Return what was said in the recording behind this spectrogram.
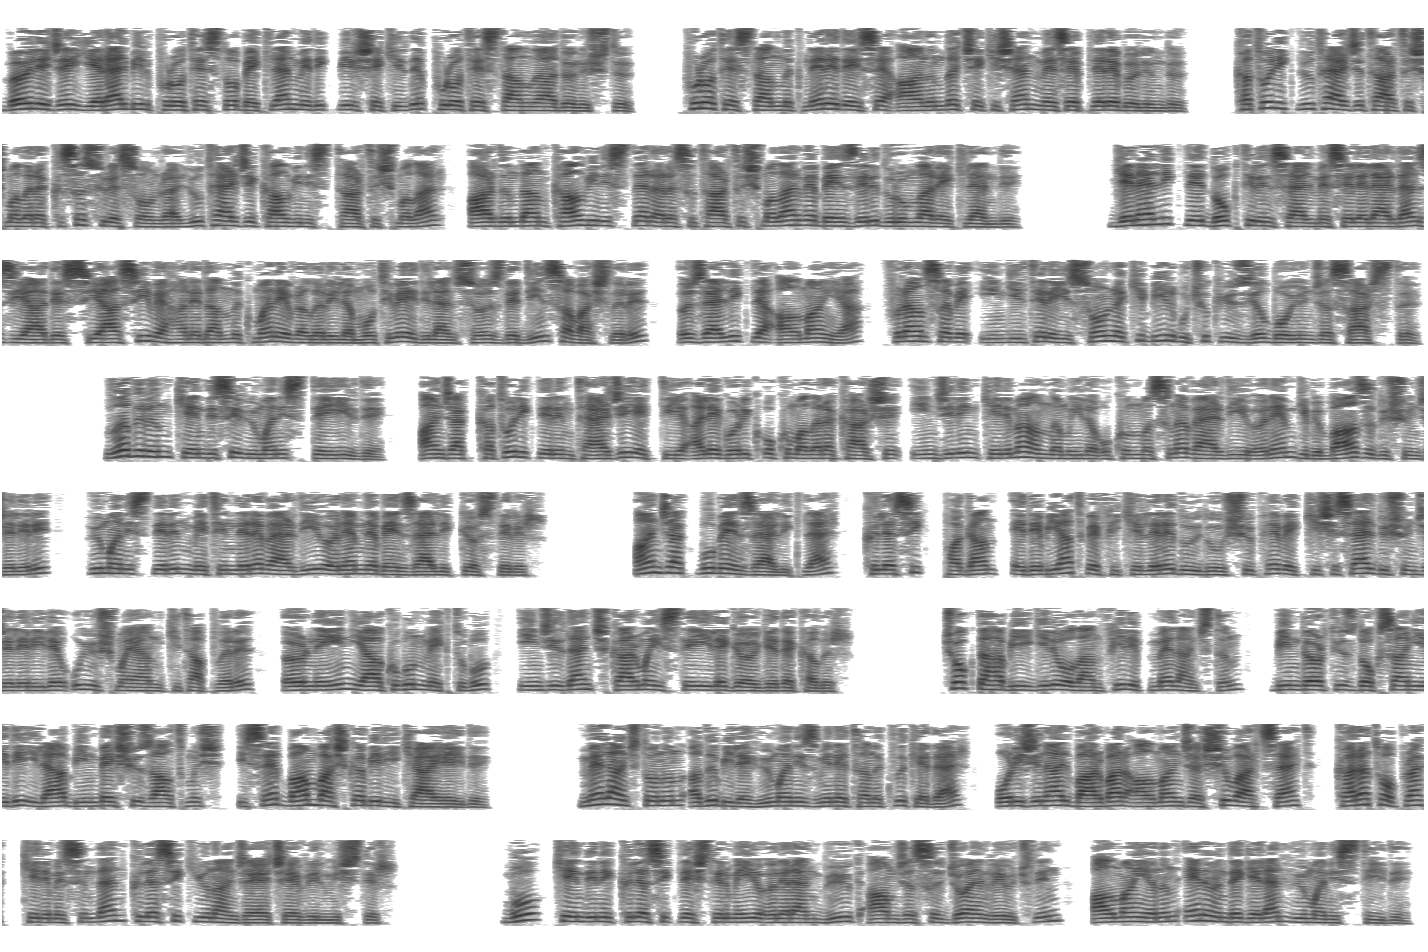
Böylece yerel bir protesto beklenmedik bir şekilde protestanlığa dönüştü. Protestanlık neredeyse anında çekişen mezheplere bölündü. Katolik Lutherci tartışmalara kısa süre sonra Lutherci Calvinist tartışmalar, ardından Calvinistler arası tartışmalar ve benzeri durumlar eklendi. Genellikle doktrinsel meselelerden ziyade siyasi ve hanedanlık manevralarıyla motive edilen sözde din savaşları, özellikle Almanya, Fransa ve İngiltere'yi sonraki bir buçuk yüzyıl boyunca sarstı. Ladder'ın kendisi hümanist değildi, ancak Katoliklerin tercih ettiği alegorik okumalara karşı İncil'in kelime anlamıyla okunmasına verdiği önem gibi bazı düşünceleri, hümanistlerin metinlere verdiği önemle benzerlik gösterir. Ancak bu benzerlikler, klasik, pagan, edebiyat ve fikirlere duyduğu şüphe ve kişisel düşünceleriyle uyuşmayan kitapları, örneğin Yakub'un mektubu, İncil'den çıkarma isteğiyle gölgede kalır. Çok daha bilgili olan Philip Melanchthon, 1497 ila 1560, ise bambaşka bir hikayeydi. Melanchthon'un adı bile hümanizmine tanıklık eder, orijinal barbar Almanca Schwarzert, kara toprak kelimesinden klasik Yunanca'ya çevrilmiştir. Bu, kendini klasikleştirmeyi öneren büyük amcası Joan Reuchlin, Almanya'nın en önde gelen hümanistiydi.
